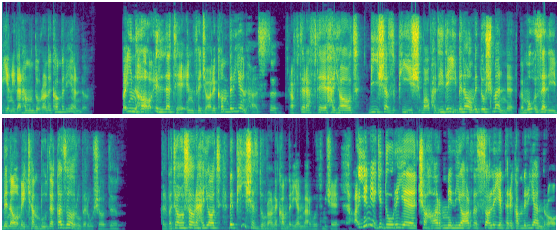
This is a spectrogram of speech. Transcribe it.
یعنی در همون دوران کامبریان. و اینها علت انفجار کامبریان هست. رفته رفته حیات بیش از پیش با پدیدهی به نام دشمن و معزلی به نام کمبود غذا روبرو شد. البته آثار حیات به پیش از دوران کامبریان مربوط میشه. یعنی اگه دوره چهار میلیارد ساله پرکامبریان رو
